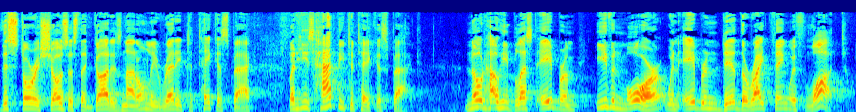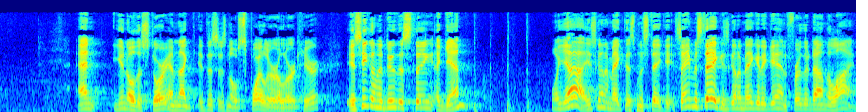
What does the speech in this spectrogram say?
This story shows us that God is not only ready to take us back, but He's happy to take us back. Note how He blessed Abram even more when Abram did the right thing with Lot. And you know the story, I'm not, this is no spoiler alert here. Is he going to do this thing again? Well, yeah, he's going to make this mistake. Same mistake, he's going to make it again further down the line.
